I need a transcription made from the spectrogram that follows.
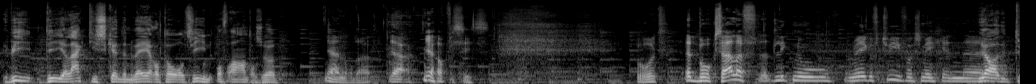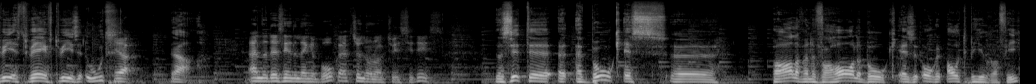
wie dialectisch kan de wereld al zien of andersom? Ja, inderdaad. Ja, ja precies. Goed. Het boek zelf, dat ligt nu een week of twee volgens mij in... Uh... Ja, de twee, twee of twee is het oud. Ja. ja. En dat is niet alleen een boek, het zijn nog twee cd's. Er zit, uh, het, het, boek is, uh, behalve een verhalenboek, is het ook een autobiografie.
